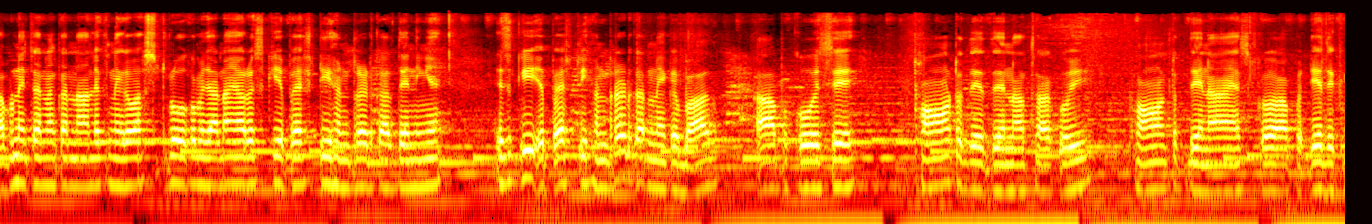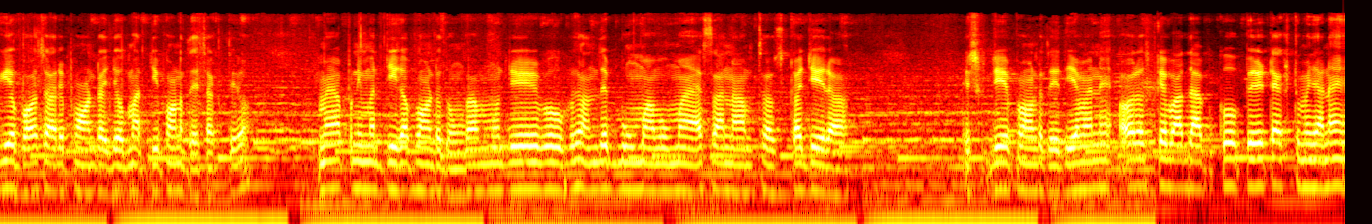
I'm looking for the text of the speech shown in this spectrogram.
अपने चैनल का नाम लिखने के बाद स्ट्रोक में जाना है और इसकी एपेसिटी हंड्रेड कर देनी है। इसकी एपेसिटी हंड्रेड करने के बाद आपको इसे फॉन्ट दे देना था कोई। फॉन्ट देना है इसको। आप ये देखिए, बहुत सारे फॉन्ट है, जो मर्ज़ी फॉन्ट दे सकते हो। मैं अपनी मर्ज़ी का फॉन्ट दूँगा। मुझे वो पसंद है बूमा बूमा ऐसा नाम था, उसका जेरा। इस ये फॉन्ट दे दिया मैंने। और उसके बाद आपको फिर टेक्स्ट में जाना है।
